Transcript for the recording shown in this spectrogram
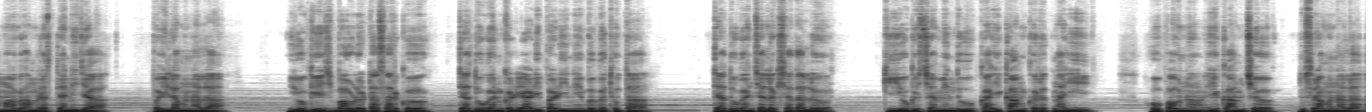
मग हम रस्त्याने जा. पहिला म्हणाला योगेश बावळटासारखं त्या दोघांकडे आडीपाडीने बघत होता. त्या दोघांच्या लक्षात आलं की योगेशचा मेंदू काही काम करत नाही. हो पाहुणं एक आमचं. दुसरा म्हणाला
